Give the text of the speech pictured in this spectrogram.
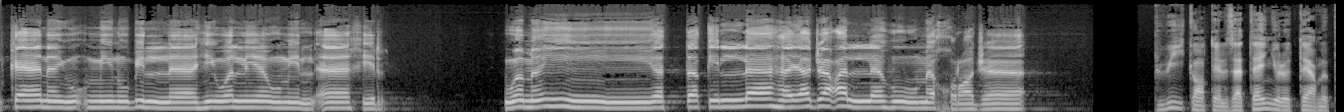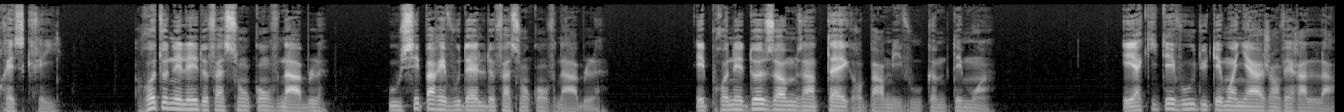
كان يؤمن بالله واليوم الآخر ومن يتق الله يجعل له مخرجا Puis quand elles atteignent le terme prescrit, retenez-les de façon convenable ou séparez-vous d'elles de façon convenable et prenez deux hommes intègres parmi vous comme témoins et acquittez-vous du témoignage envers Allah.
